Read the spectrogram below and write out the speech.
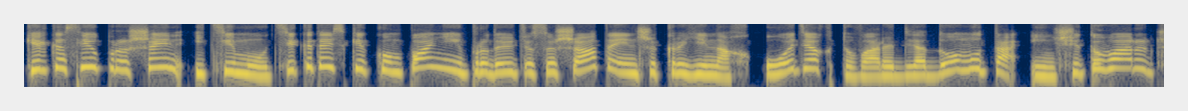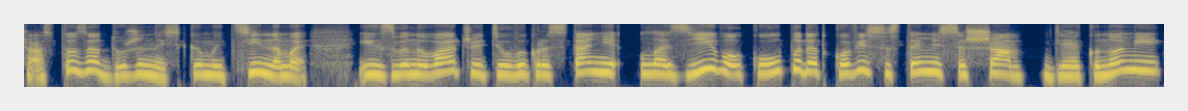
Кілька слів про Шейн і Тіму. Ці китайські компанії продають у США та інших країнах одяг, товари для дому та інші товари, часто за дуже низькими цінами. Їх звинувачують у використанні лазівок у податковій системі США для економії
